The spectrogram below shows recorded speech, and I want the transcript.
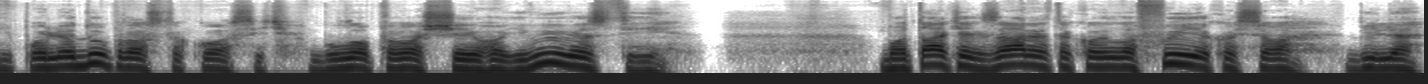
І по льоду просто косить. Було проще його і вивезти. Бо так як зараз такої лафи якось біля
